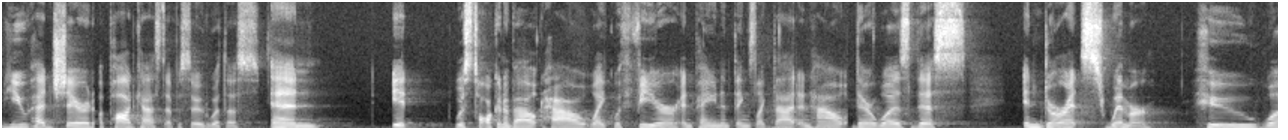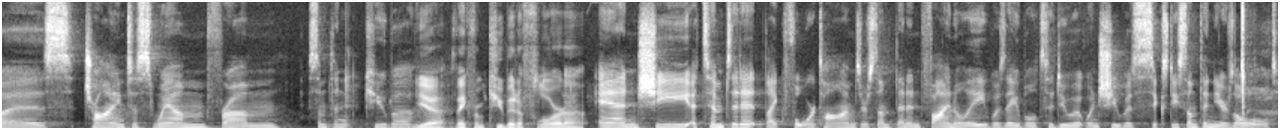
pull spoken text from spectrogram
you had shared a podcast episode with us, and it was talking about how, like, with fear and pain and things like that, and how there was this endurance swimmer who was trying to swim from something Cuba. Yeah, I think from Cuba to Florida. And she attempted it like four times or something and finally was able to do it when she was 60 something years old.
